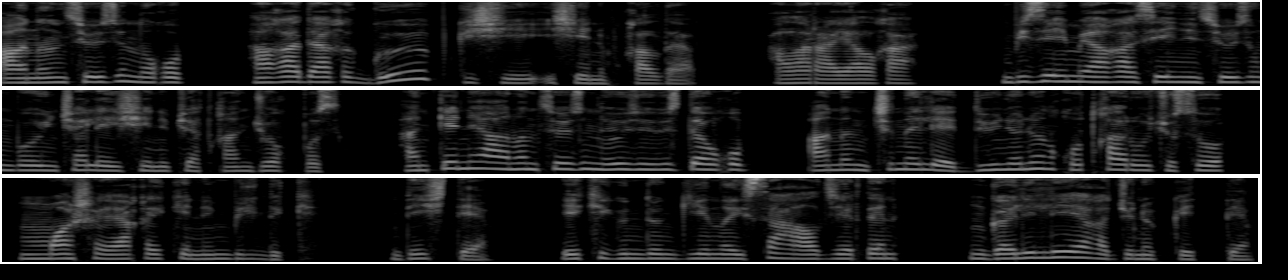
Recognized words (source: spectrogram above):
Анын сөзүн угуп ага дагы көп киши ишенип калды. Алар аялга биз эми ага сенин сөзүң боюнча эле ишенип жаткан жокпуз. Анткени анын сөзүн өзүбүз да угуп анын чын эле дүйнөнүн куткаруучусу машаяк экенин билдик дешти. Эки күндөн кийин ыйса ал жерден галилеяга жөнөп кетти.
